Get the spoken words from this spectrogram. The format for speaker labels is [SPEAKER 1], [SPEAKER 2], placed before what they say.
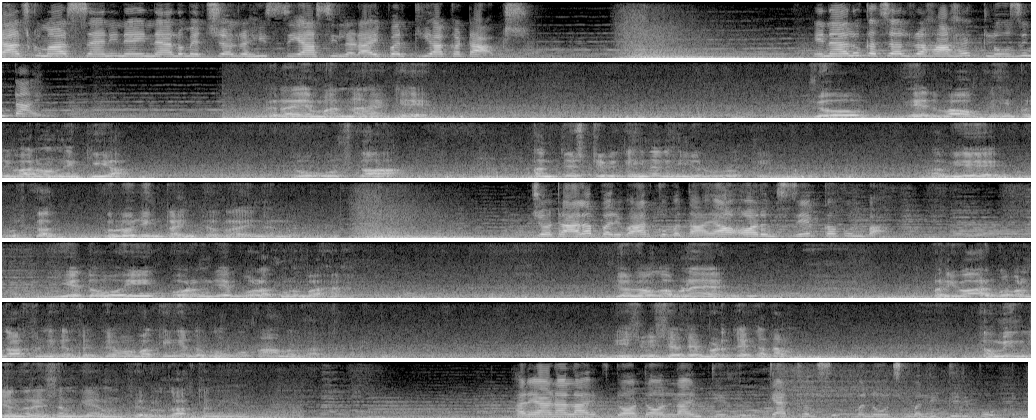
[SPEAKER 1] राजकुमार सैनी ने इनैलो में चल रही सियासी लड़ाई पर किया कटाक्ष। इनेलो का चल रहा है क्लोजिंग टाइम।
[SPEAKER 2] मेरा ये मानना है कि जो भेदभाव कहीं परिवारों ने किया तो उसका अंत्येष्टि भी कहीं ना कहीं ज़रूर होती। अब ये उसका क्लोजिंग टाइम चल रहा है इन लोग
[SPEAKER 1] चौटाला परिवार को बताया औरंगज़ेब का कुनबा।
[SPEAKER 2] ये तो वही औरंगज़ेब वाला कुनबा है जो लोग अपने परिवार को बर्दाश्त नहीं कर सकते वो बाकी के लोगों को कहाँ बर्दाश्त करें? तो इस विषय से बढ़ते कदम कमिंग जनरेशन के उनसे बर्दाश्त नहीं है।
[SPEAKER 1] हरियाणा लाइव डॉट ऑनलाइन के लिए कैथल से मनोज मलिक की रिपोर्ट।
